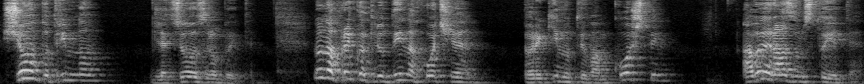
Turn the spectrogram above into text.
Що вам потрібно для цього зробити? Ну, наприклад, людина хоче перекинути вам кошти, а ви разом стоїте.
